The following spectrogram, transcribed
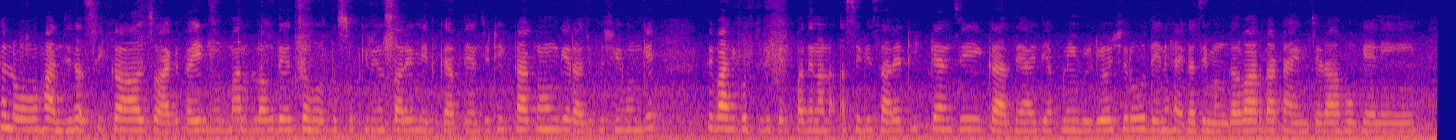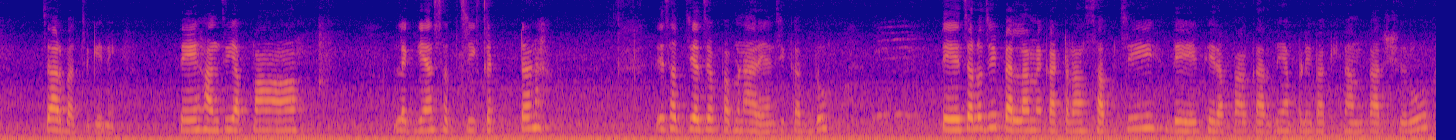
Hello, ਹਾਂਜੀ, ਸਤਿ ਸ਼੍ਰੀ ਅਕਾਲ, ਸਵਾਗਤ ਹੈ ਜੀ ਨੂਰਮਾਨ ਵਲੌਗ ਦੇ ਵਿੱਚ। ਹੋਰ ਦੱਸੋ, ਕਿਵੇਂ ਹੋ? ਸਾਰੇ ਉਮੀਦ ਕਰਦੇ ਹਾਂ ਜੀ ਠੀਕ ਠਾਕ ਹੋਵੋਗੇ, ਰਾਜੀ ਖੁਸ਼ੀ ਹੋਵੋਗੇ। ਤੇ ਵਾਹਿਗੁਰੂ ਜੀ ਦੀ ਕਿਰਪਾ ਦੇ ਨਾਲ ਅਸੀਂ ਵੀ ਸਾਰੇ ਠੀਕ ਹਾਂ ਜੀ। ਕਰਦੇ ਹਾਂ ਅੱਜ ਦੀ ਆਪਣੀ ਵੀਡੀਓ ਸ਼ੁਰੂ। ਦਿਨ ਹੈਗਾ ਜੀ ਮੰਗਲਵਾਰ ਦਾ ਟਾਈਮ ਜਿਹੜਾ ਹੋ ਗਏ ਨੇ 4 ਵੱਜ ਗਏ ਨੇ। ਤੇ ਹਾਂਜੀ, ਆਪਾਂ ਲੱਗੇ ਹਾਂ ਸਬਜ਼ੀ ਕੱਟਣ। ਤੇ ਸਬਜ਼ੀ ਅੱਜ ਆਪਾਂ ਬਣਾ ਰਹੇ ਹਾਂ ਜੀ ਕੱਦੂ। ਤੇ ਚਲੋ ਜੀ, ਪਹਿਲਾਂ ਮੈਂ ਕੱਟਣਾ ਸਬਜ਼ੀ, ਤੇ ਫਿਰ ਆਪਾਂ ਕਰਦੇ ਹਾਂ ਆਪਣੇ ਬਾਕੀ ਕੰਮਕਾਰ ਸ਼ੁਰੂ।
